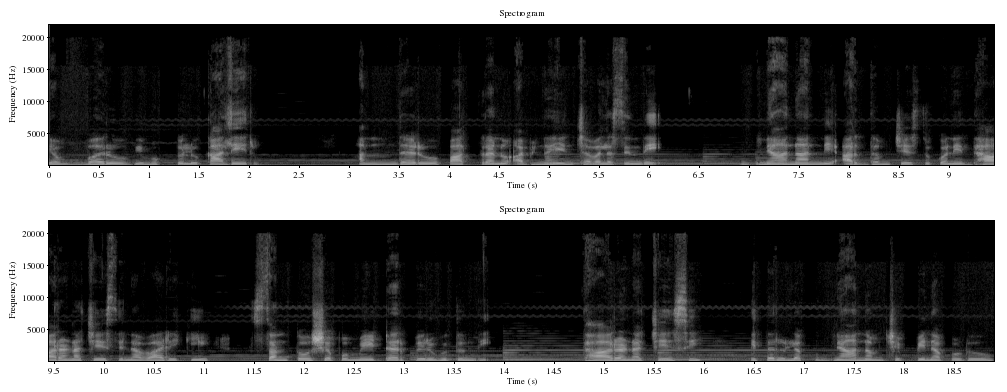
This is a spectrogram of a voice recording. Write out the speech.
ఎవ్వరూ విముక్తులు కాలేరు. అందరూ పాత్రను అభినయించవలసిందే. జ్ఞానాన్ని అర్థం చేసుకొని ధారణ చేసిన వారికి సంతోషపు మీటర్ పెరుగుతుంది. ధారణ చేసి ఇతరులకు జ్ఞానం చెప్పినప్పుడు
